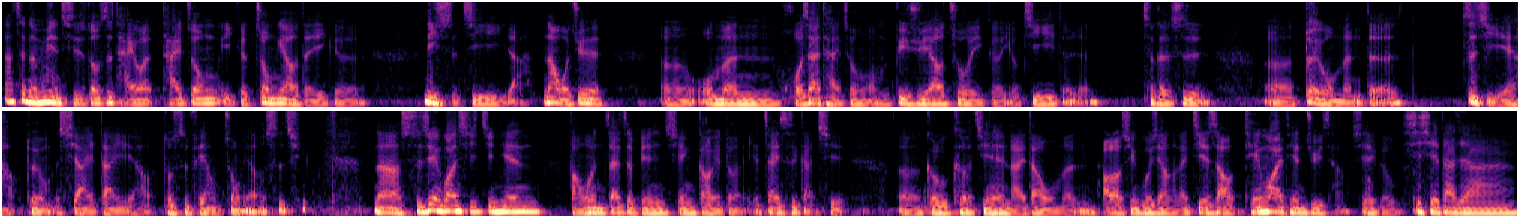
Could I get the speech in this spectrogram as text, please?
那这个面其实都是台湾台中一个重要的一个历史记忆啦。那我觉得，呃，我们活在台中，我们必须要做一个有记忆的人，这个是呃，对我们的自己也好，对我们下一代也好，都是非常重要的事情。那时间关系，今天访问在这边先告一段落，也再次感谢呃格鲁克今天来到我们宝岛新故乡来介绍天外天剧场，谢谢各位。谢谢大家。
